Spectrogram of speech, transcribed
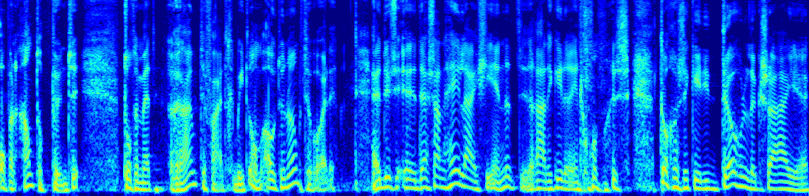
op een aantal punten tot en met ruimtevaartgebied om autonoom te worden. Dus eh, daar staat een heel lijstje in. Dat raad ik iedereen om eens toch eens een keer die dodelijk saaie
